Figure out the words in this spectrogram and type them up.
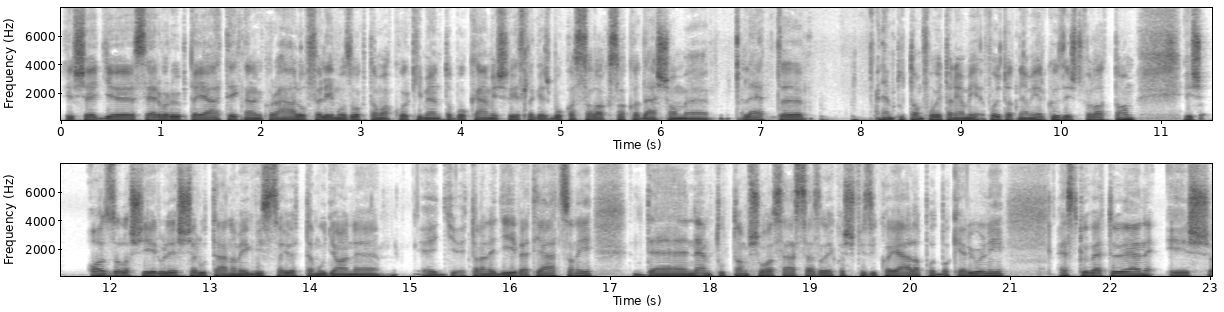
és egy szerva röpte játéknál, amikor a háló felé mozogtam, akkor kiment a bokám, és részleges bokaszalag szakadásom lett, nem tudtam folytani a, folytatni a mérkőzést, feladtam, és azzal a sérüléssel utána még visszajöttem ugyan egy, talán egy évet játszani, de nem tudtam soha százszázalékos fizikai állapotba kerülni ezt követően, és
